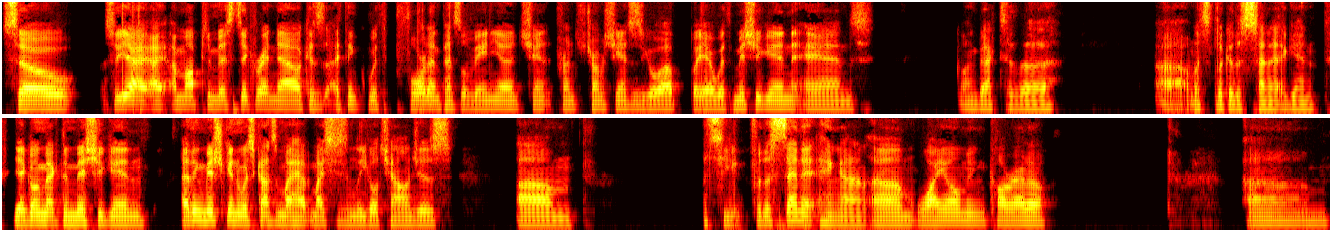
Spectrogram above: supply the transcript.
so so yeah, I, I'm optimistic right now because I think with Florida and Pennsylvania, chan- Trump's chances go up. But yeah, with Michigan and going back to the, uh, let's look at the Senate again. Yeah, going back to Michigan, I think Michigan, and Wisconsin might have might see some legal challenges. Um, let's see for the Senate. Hang on, um, Wyoming, Colorado. Um,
